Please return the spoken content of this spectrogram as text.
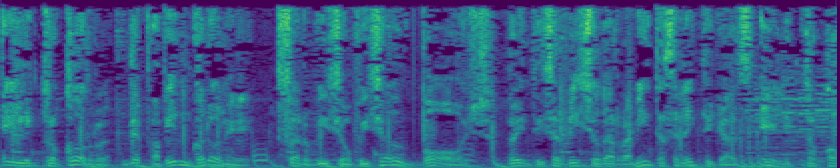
Electrocor. Electrocor de Fabián Corone. Servicio oficial Bosch. Venta y servicio de herramientas eléctricas. Electrocor.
